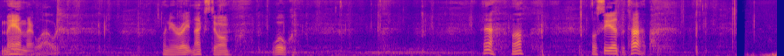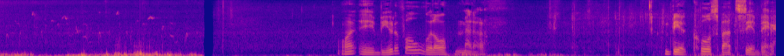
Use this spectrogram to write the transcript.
Man, they're loud. When you're right next to them. Whoa. Yeah, well, We'll see you at the top. What a beautiful little meadow. Would be a cool spot to see a bear.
